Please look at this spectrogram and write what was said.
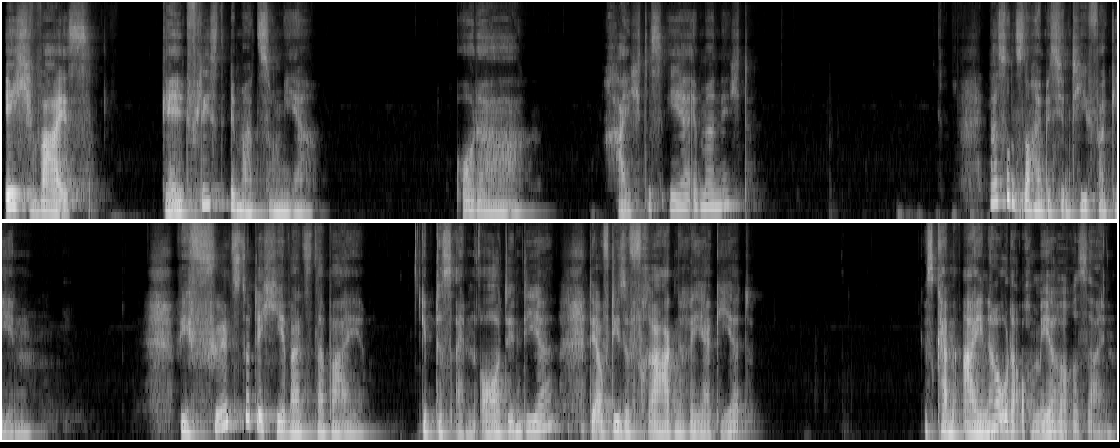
Ich weiß, Geld fließt immer zu mir. Oder reicht es eher immer nicht? Lass uns noch ein bisschen tiefer gehen. Wie fühlst du dich jeweils dabei? Gibt es einen Ort in dir, der auf diese Fragen reagiert? Es kann einer oder auch mehrere sein.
